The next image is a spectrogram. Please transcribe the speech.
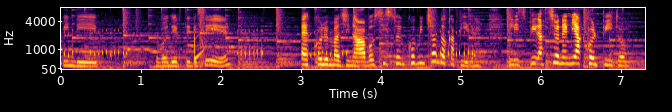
Quindi, devo dirti di sì? Ecco, lo immaginavo, si sto incominciando a capire. L'ispirazione mi ha colpito.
